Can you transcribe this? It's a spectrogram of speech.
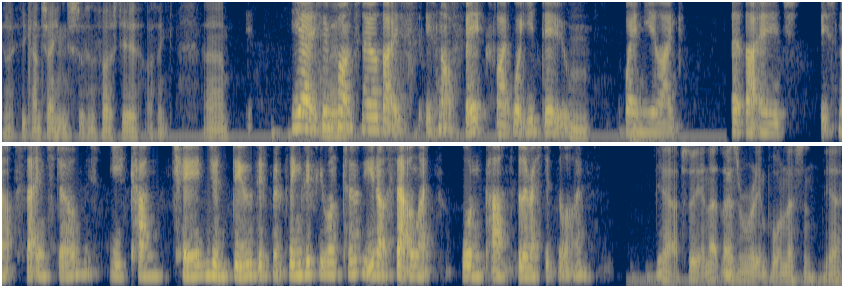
you know you can change within the first year. I think. Um, Yeah, it's And then- important to know that it's it's not fixed. Like what you do mm, when you're like at that age, it's not set in stone. It's you can change and do different things if you want to. You're not set on like one path for the rest of your life. yeah, absolutely, and that that's a really important lesson. Yeah,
